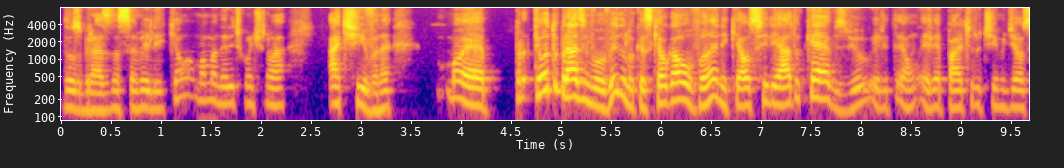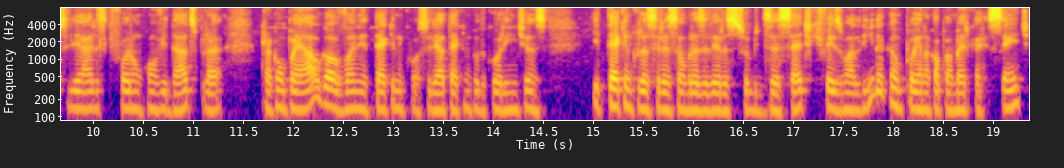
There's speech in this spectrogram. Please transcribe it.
dos brasas da Summer League, que é uma maneira de continuar ativo, né? É, tem outro braço envolvido, Lucas, que é o Galvani, que é auxiliar do Kevs, viu? Ele é, um, ele é parte do time de auxiliares que foram convidados para acompanhar. O Galvani, técnico, auxiliar técnico do Corinthians e técnico da seleção brasileira sub-17, que fez uma linda campanha na Copa América recente.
